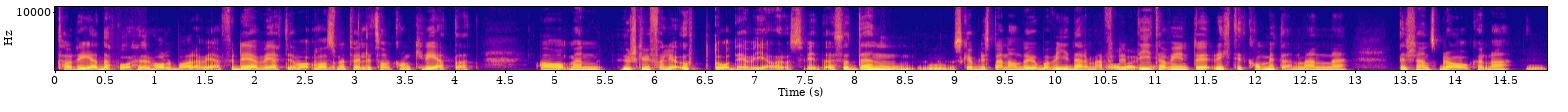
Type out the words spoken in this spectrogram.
tar reda på hur hållbara vi är. För det Mm. vet jag var, var som ett väldigt sånt konkret att ja, men hur ska vi följa upp då det vi gör och så vidare. Så den Mm. ska bli spännande att jobba vidare med. För Ja, det, dit har vi ju inte riktigt kommit än. Men eh, det känns bra att kunna Mm.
